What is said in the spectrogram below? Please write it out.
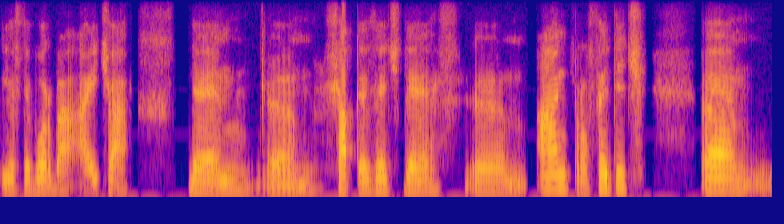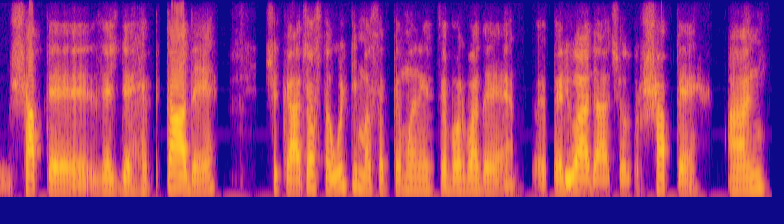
este vorba aici de uh, 70 de uh, ani profetici, uh, 70 de heptade și că această ultimă săptămână este vorba de uh, perioada celor șapte ani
